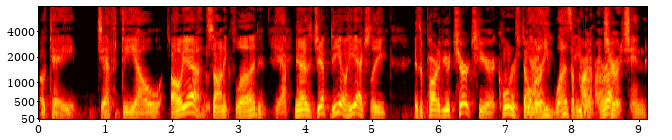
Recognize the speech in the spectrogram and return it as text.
okay, Jeff Deyo. Oh, yeah. Sonic Flood. And Yep. now, as Jeff Deyo, he actually is a part of your church here at Cornerstone. Yeah, he was a he part was- of our right. church, and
